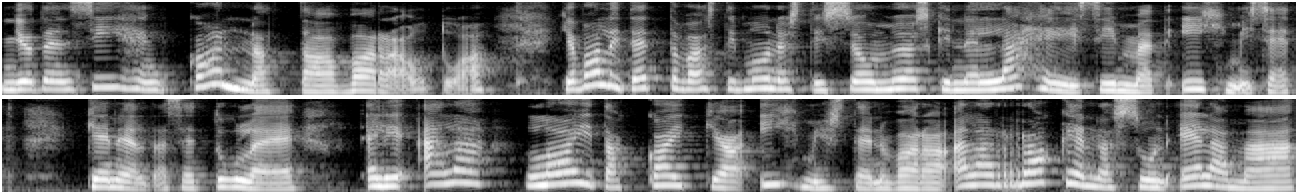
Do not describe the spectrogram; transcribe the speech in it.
joten siihen kannattaa varautua. Ja valitettavasti monesti se on myöskin ne läheisimmät ihmiset, keneltä se tulee. Eli älä laita kaikkia ihmisten varaa, älä rakenna sun elämää,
